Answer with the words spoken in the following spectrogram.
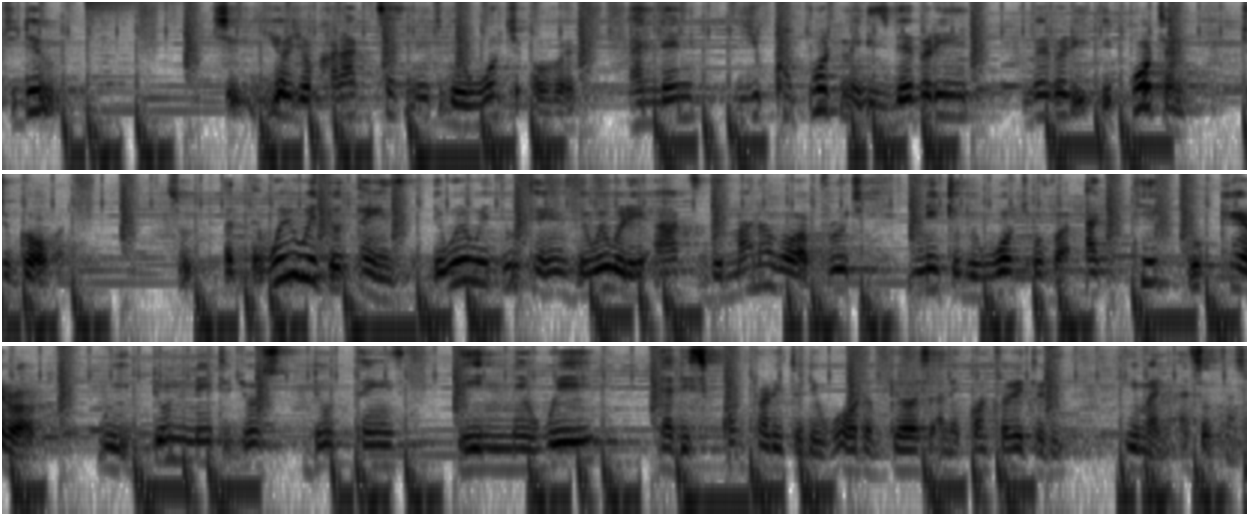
to do. So your, your characters need to be watched over, and then your comportment is very, very, very important to God. So the way we do things, the way we do things, the way we react, the manner of our approach need to be watched over and take good care of. We don't need to just do things in a way that is contrary to the word of God and contrary to the human. And sometimes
